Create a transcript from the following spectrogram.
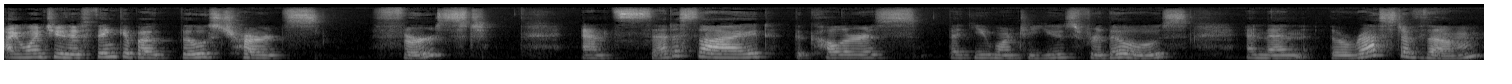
I want you to think about those charts first and set aside the colors that you want to use for those. And then the rest of them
